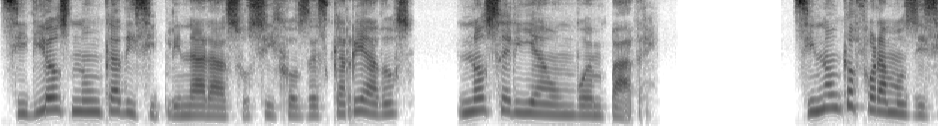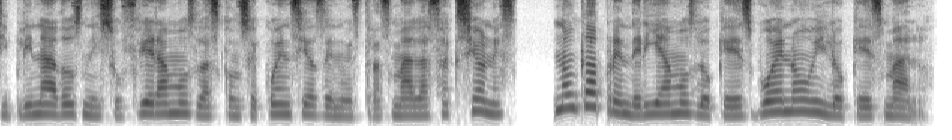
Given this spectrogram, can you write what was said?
Si Dios nunca disciplinara a sus hijos descarriados, no sería un buen padre. Si nunca fuéramos disciplinados ni sufriéramos las consecuencias de nuestras malas acciones, nunca aprenderíamos lo que es bueno y lo que es malo.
